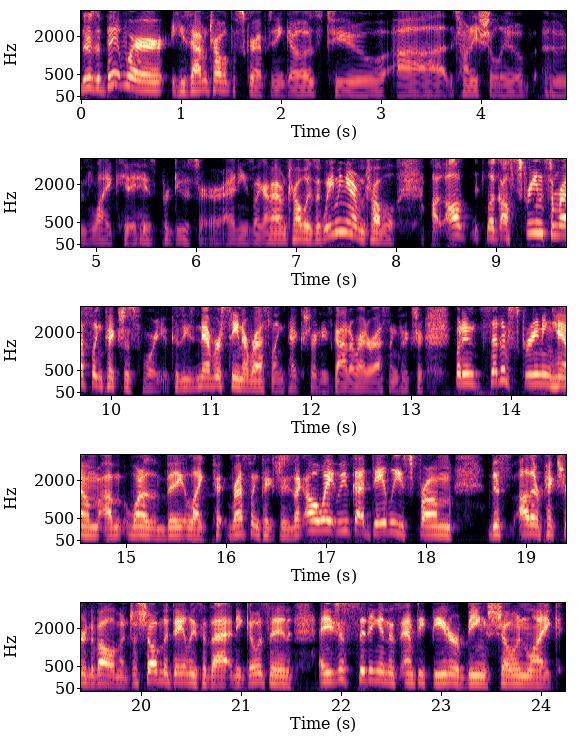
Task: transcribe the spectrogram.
There's a bit where he's having trouble with the script and he goes to uh Tony Shalhoub, who's like his producer, and he's like, "I'm having trouble." He's like, "What do you mean you're having trouble? I'll, I'll look. I'll screen some wrestling pictures for you because he's never seen a wrestling picture and he's got to write a wrestling picture." But instead of screening him um, one of the big like pi- wrestling pictures, he's like, "Oh wait, we've got dailies from this other picture in development. Just show him the dailies of that." And he goes in and he's just sitting in this empty theater being shown like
